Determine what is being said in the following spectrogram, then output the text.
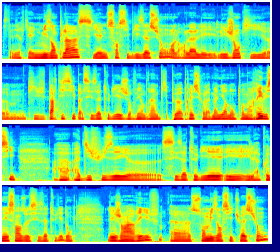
C'est-à-dire qu'il y a une mise en place, il y a une sensibilisation. Alors là, les, gens qui, euh, qui, participent à ces ateliers, je reviendrai un petit peu après sur la manière dont on a réussi à, diffuser ces ateliers et, la connaissance de ces ateliers. Donc les gens arrivent, sont mis en situation,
